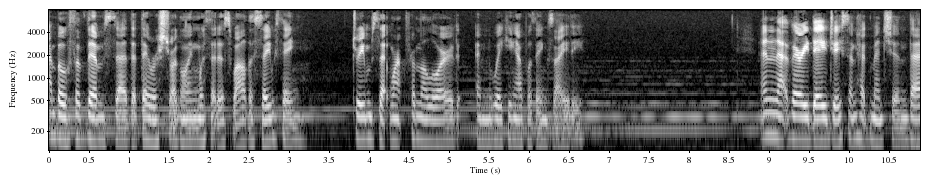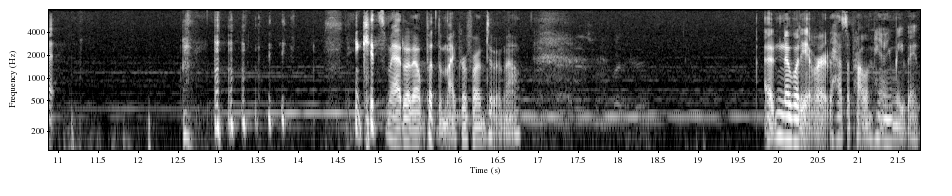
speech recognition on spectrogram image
and both of them said that they were struggling with it as well. The same thing dreams that weren't from the Lord and waking up with anxiety. And in that very day, Jason had mentioned that he gets mad when I don't put the microphone to my mouth. Uh, nobody ever has a problem hearing me, babe.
